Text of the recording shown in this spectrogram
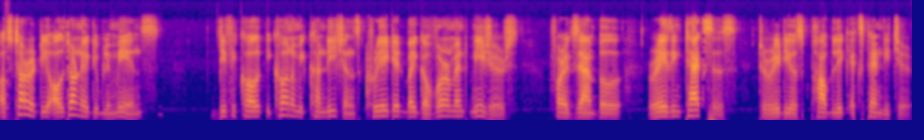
Austerity alternatively means difficult economic conditions created by government measures, for example, raising taxes, to reduce public expenditure.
